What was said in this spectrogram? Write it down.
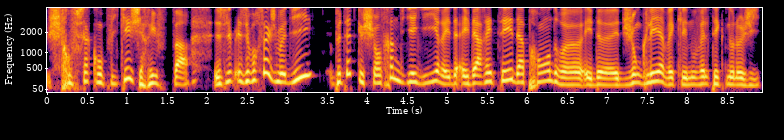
Je trouve ça compliqué, j'y arrive pas. C'est pour ça que je me dis, peut-être que je suis en train de vieillir et d'arrêter d'apprendre et de, jongler avec les nouvelles technologies.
